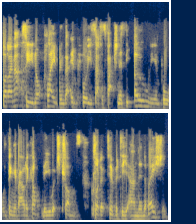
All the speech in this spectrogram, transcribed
But I'm absolutely not claiming that employee satisfaction is the only important thing about a company which trumps productivity and innovation.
